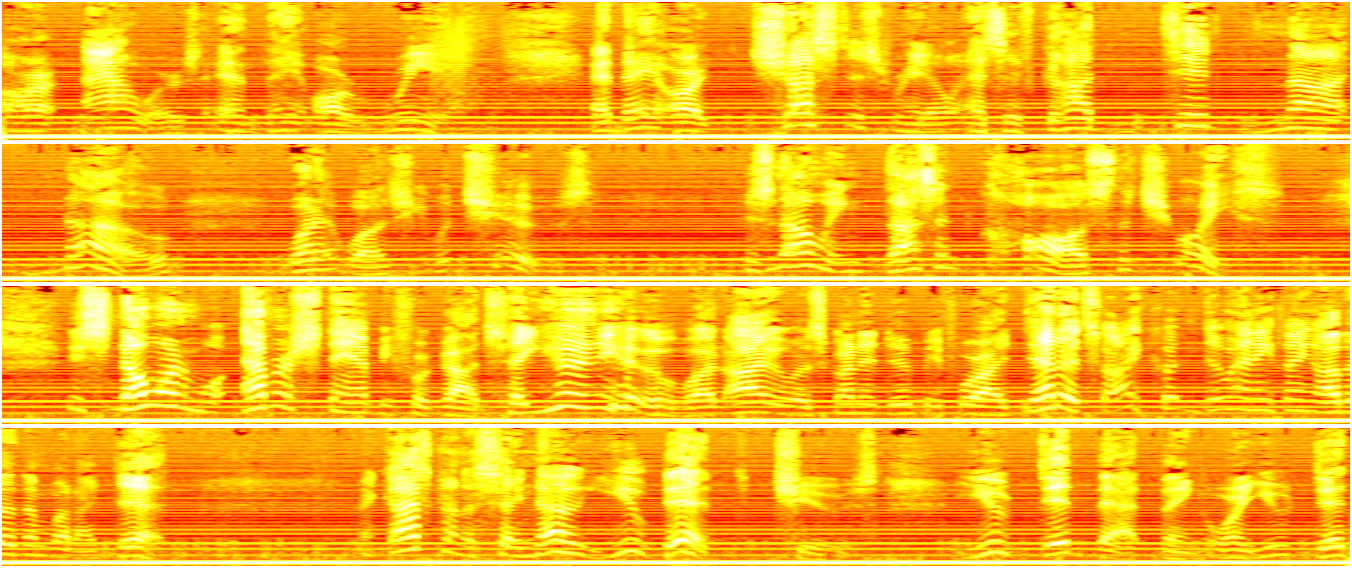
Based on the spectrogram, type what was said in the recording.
are ours and they are real. And they are just as real as if God did not know what it was he would choose. His knowing doesn't cause the choice. It's, no one will ever stand before God and say, You knew what I was going to do before I did it, so I couldn't do anything other than what I did. And God's going to say, No, you did choose. You did that thing, or you did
